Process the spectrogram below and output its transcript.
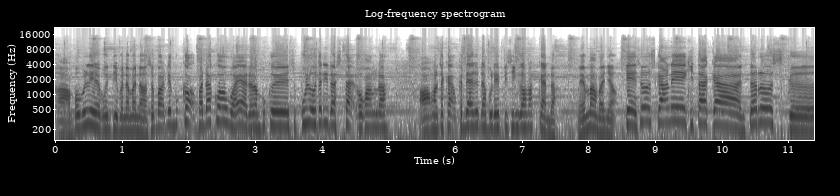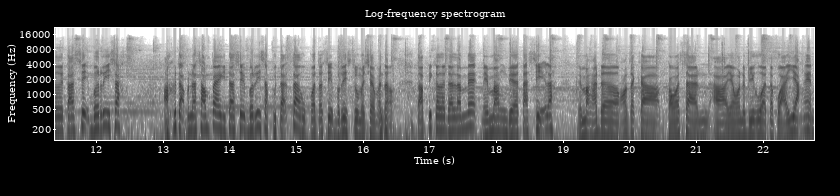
Ha, Apa boleh berhenti mana-mana. Sebab dia buka pada aku awal ya, Dalam pukul 10 tadi dah start orang dah. Orang cakap kedai tu dah boleh pergi singgah makan dah. Memang banyak. Okay so sekarang ni kita akan terus ke Tasik Beris lah Aku tak pernah sampai ke Tasik Beris Aku tak tahu rupa Tasik Beris tu macam mana. Tapi kalau dalam map memang dia Tasik lah. Memang ada orang cakap kawasan uh, yang warna biru ataupun ayak kan.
